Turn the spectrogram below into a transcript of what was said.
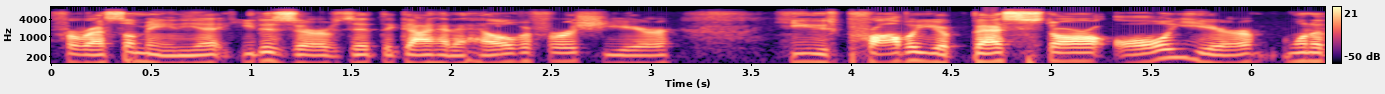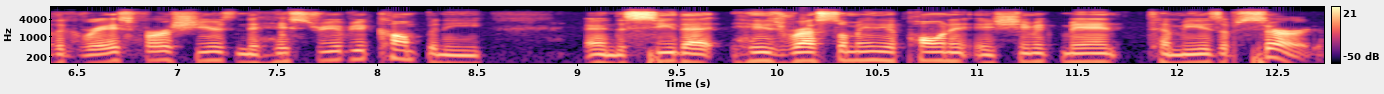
for WrestleMania. He deserves it. The guy had a hell of a first year. He's probably your best star all year, one of the greatest first years in the history of your company, and to see that his WrestleMania opponent is Shane McMahon to me is absurd.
